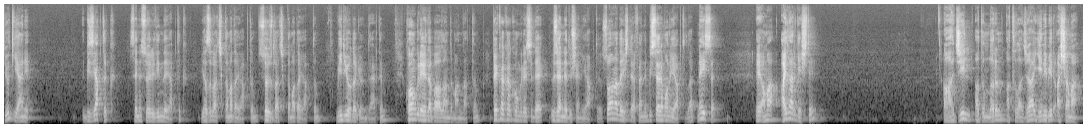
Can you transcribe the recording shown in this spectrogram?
Diyor ki yani biz yaptık. Senin söylediğini de yaptık. Yazılı açıklama da yaptım. Sözlü açıklama da yaptım. Video da gönderdim. Kongreye de bağlandım anlattım. PKK kongresi de üzerine düşeni yaptı. Sonra da işte efendim bir seremoni yaptılar. Neyse. E ama aylar geçti acil adımların atılacağı yeni bir aşama.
